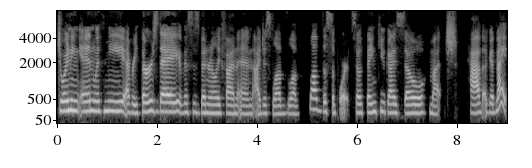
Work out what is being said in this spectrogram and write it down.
joining in with me every Thursday. This has been really fun, and I just love, love, love the support. So thank you guys so much. Have a good night.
